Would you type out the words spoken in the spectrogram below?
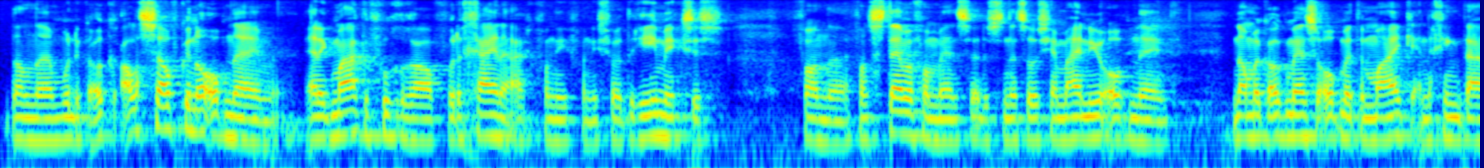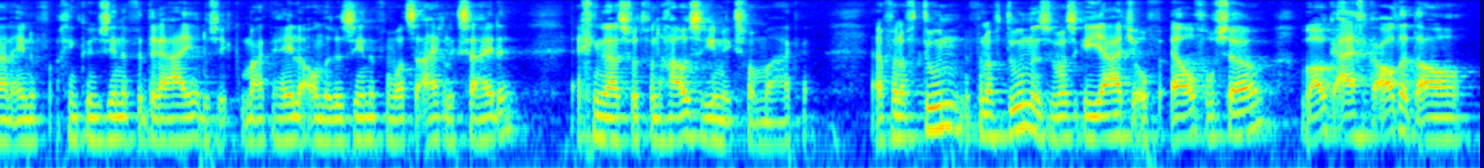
dan uh, moet ik ook alles zelf kunnen opnemen. En ik maakte vroeger al voor de gein eigenlijk van die, van die soort remixes van, uh, van stemmen van mensen. Dus net zoals jij mij nu opneemt, nam ik ook mensen op met een mic en ging ik daar een, ging ik hun zinnen verdraaien. Dus ik maakte hele andere zinnen van wat ze eigenlijk zeiden. En ging daar een soort van house remix van maken. En vanaf toen, vanaf toen dus was ik een jaartje of elf of zo, wou ik eigenlijk altijd al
